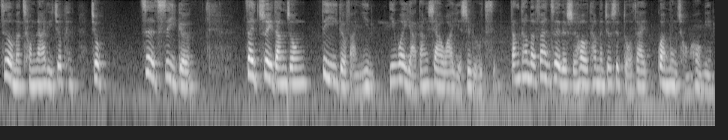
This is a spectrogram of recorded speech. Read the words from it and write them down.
这我们从哪里就可就，这是一个在罪当中第一个反应，因为亚当夏娃也是如此。当他们犯罪的时候，他们就是躲在灌木丛后面。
